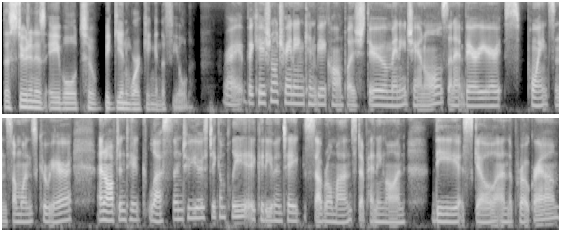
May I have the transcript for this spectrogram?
the student is able to begin working in the field. Right. Vocational training can be accomplished through many channels and at various points in someone's career and often take less than two years to complete. It could even take several months depending on the skill and the program.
